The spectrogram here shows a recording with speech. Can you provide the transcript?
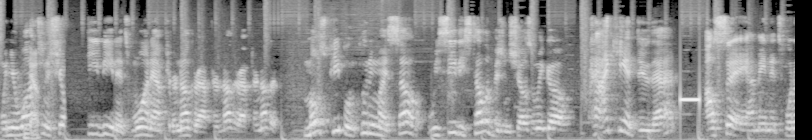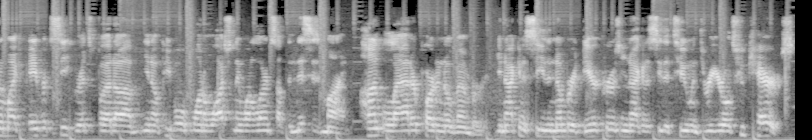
when you're watching a show TV and it's one after another after another after another. Most people, including myself, we see these television shows and we go, I can't do that. I'll say, I mean, it's one of my favorite secrets, but um, you know, people want to watch and they want to learn something. This is mine. Hunt latter part of November. You're not going to see the number of deer crews. And you're not going to see the two and three year olds. Who cares?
